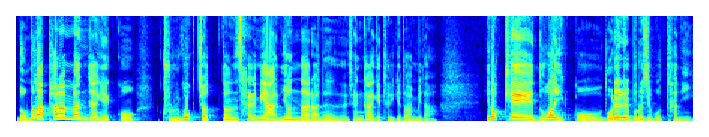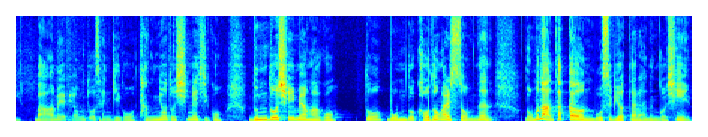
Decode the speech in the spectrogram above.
너무나 파란만장했고 굴곡졌던 삶이 아니었나라는 생각이 들기도 합니다. 이렇게 누워있고 노래를 부르지 못하니 마음의 병도 생기고 당뇨도 심해지고 눈도 실명하고 또 몸도 거동할 수 없는 너무나 안타까운 모습이었다라는 것이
